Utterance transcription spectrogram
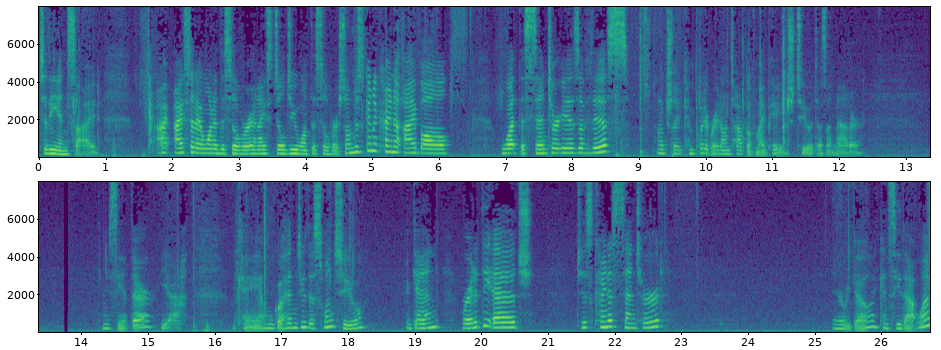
to the inside. I, I said I wanted the silver and I still do want the silver. So I'm just going to kind of eyeball what the center is of this. Actually, I can put it right on top of my page too. It doesn't matter. Can you see it there? Yeah. Okay, and we'll go ahead and do this one too. Again, right at the edge, just kind of centered. There we go. I can see that one.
